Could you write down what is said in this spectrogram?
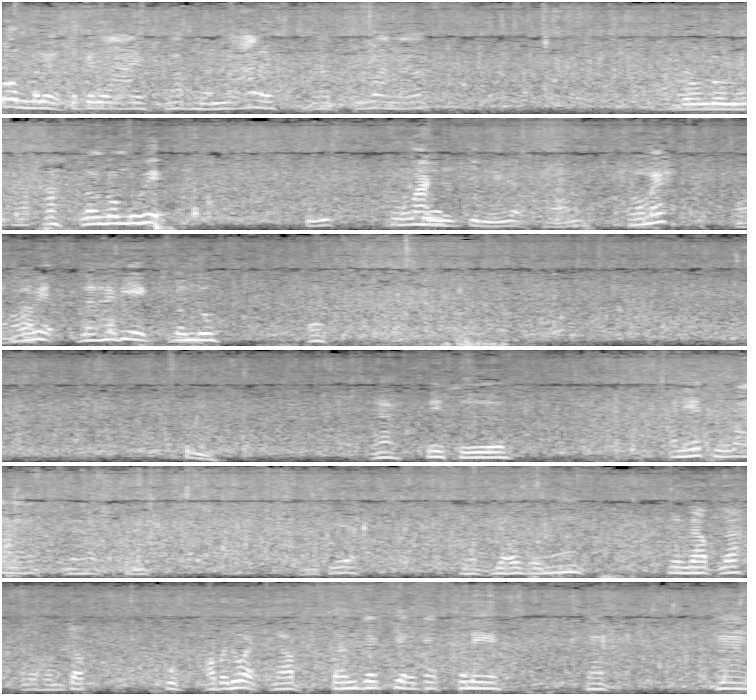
ต้นมันเนี่ยจะเป็นลายนะครับเหมือนม้าเลยนะครับเป็นว่านน้ำลองดมนะครับอะลองดมดูพี่ทุกวันจะกินอย่างนี้แหละหอมหอมไหม หอมหอคมรับพี่แล้วให้พี่เอกดมดูอะอืมนะนี่คือ อันนี้คือว่านน้ำนะครับโอเคนะครับเดี๋ยวผมนะครับนะเดี๋ยวผมจะขุดเอาไปด้วยนะครับมันจะเกี่ยวกับเสน่ห์นะครับหาก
